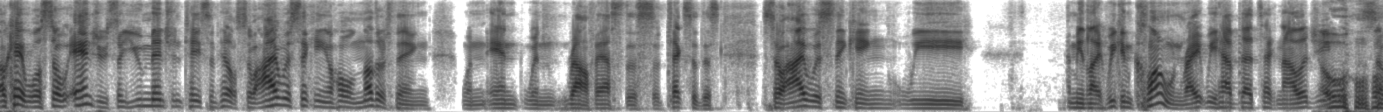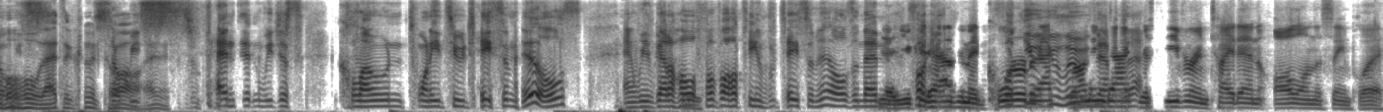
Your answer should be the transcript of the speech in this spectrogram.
Okay, well, so Andrew, so you mentioned Taysom Hill. So I was thinking a whole nother thing when and when Ralph asked this, or texted this. So I was thinking we, I mean, like we can clone, right? We have that technology. Oh, so we, that's a good so call. we spend it and we just clone 22 Taysom Hills, and we've got a whole mm. football team of Taysom Hills, and then Yeah, you fuck- could have him at quarterback, you lose running back, receiver, and tight end all on the same play.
